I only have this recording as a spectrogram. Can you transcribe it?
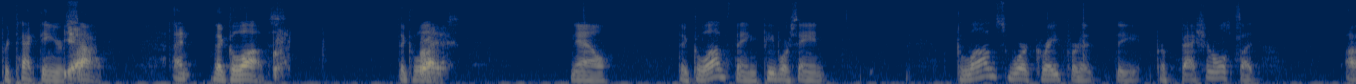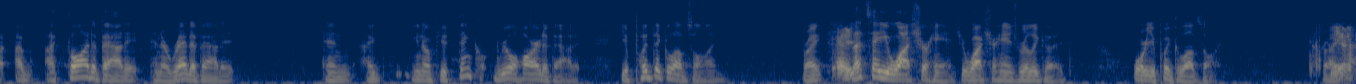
protecting yourself. And the gloves, the gloves. Right. Now, the glove thing, people are saying gloves work great for the, the professionals, but I, I, I thought about it and I read about it, and I, you know, if you think real hard about it, you put the gloves on, right? Right. Let's say you wash your hands. You wash your hands really good, or you put gloves on, right? Yeah.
